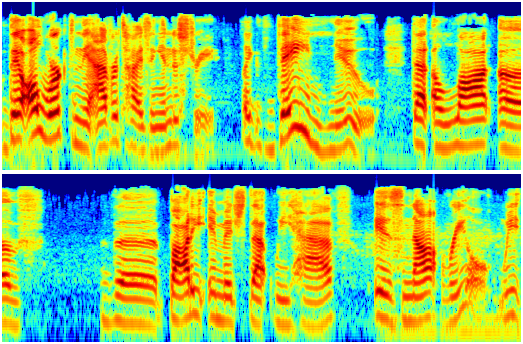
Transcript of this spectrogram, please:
they all worked in the advertising industry. Like they knew that a lot of the body image that we have is not real. We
